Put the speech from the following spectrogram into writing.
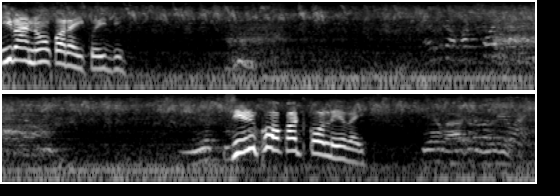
ઈવા નો કરાય કોઈ દી. ઝીણકો કટકો લેવાય કેમ આગળ જજો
